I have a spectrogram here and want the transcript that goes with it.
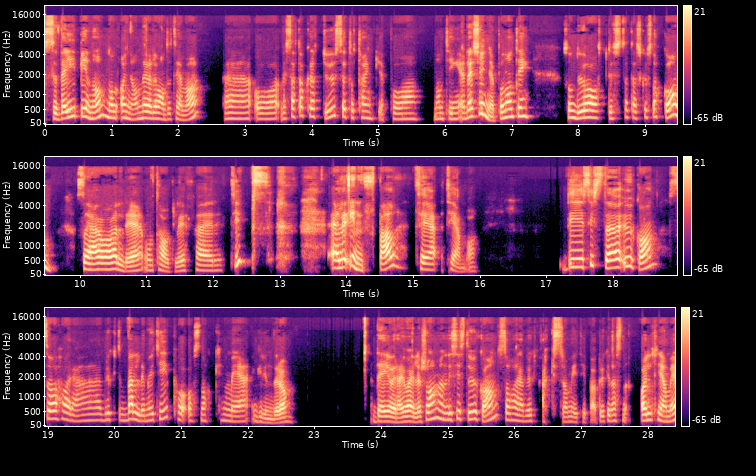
sveipe innom noen andre relevante temaer. Eh, og hvis at akkurat du sitter og tenker på noen ting, eller kjenner på noen ting som du har hatt lyst til at jeg skulle snakke om, så er jeg veldig mottakelig for tips eller innspill til tema. De siste ukene så har jeg brukt veldig mye tid på å snakke med gründere. Det gjør jeg jo ellers òg, men de siste ukene så har jeg brukt ekstra mye tid på Jeg bruker nesten all tida mi,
